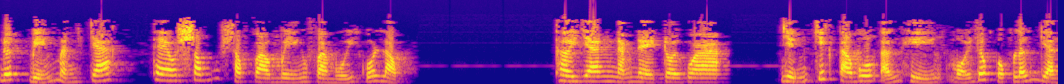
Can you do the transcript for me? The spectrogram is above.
nước biển mặn chát, theo sóng sọc vào miệng và mũi của Lộc. Thời gian nặng nề trôi qua, những chiếc tàu buôn ẩn hiện mỗi lúc một lớn dần.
